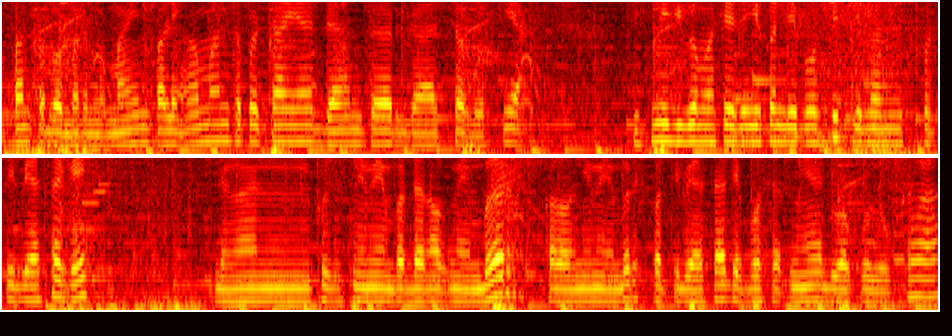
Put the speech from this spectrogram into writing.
8 tebak bermain paling aman, terpercaya dan tergacor bos ya. Di sini juga masih ada event deposit dengan seperti biasa guys. Dengan khususnya member dan out member. Kalau new member seperti biasa depositnya 20k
